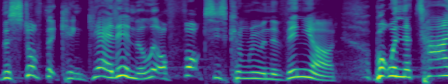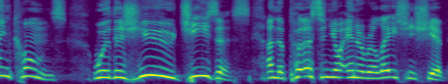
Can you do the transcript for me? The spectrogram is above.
The stuff that can get in, the little foxes can ruin the vineyard. But when the time comes where there's you, Jesus, and the person you're in a relationship,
